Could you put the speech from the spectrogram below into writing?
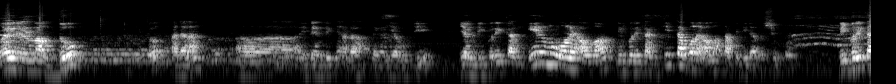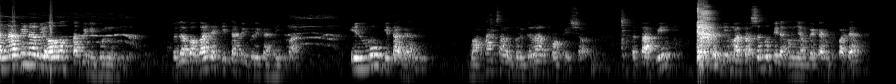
ghairil maghdub itu adalah uh, identiknya adalah dengan Yahudi yang diberikan ilmu oleh Allah, diberikan kitab oleh Allah tapi tidak bersyukur. Diberikan nabi-nabi Allah tapi dibunuh. Betapa banyak kita diberikan nikmat. Ilmu kita gali, bahkan sampai bergelar profesor. Tetapi nikmat tersebut tidak menyampaikan kepada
